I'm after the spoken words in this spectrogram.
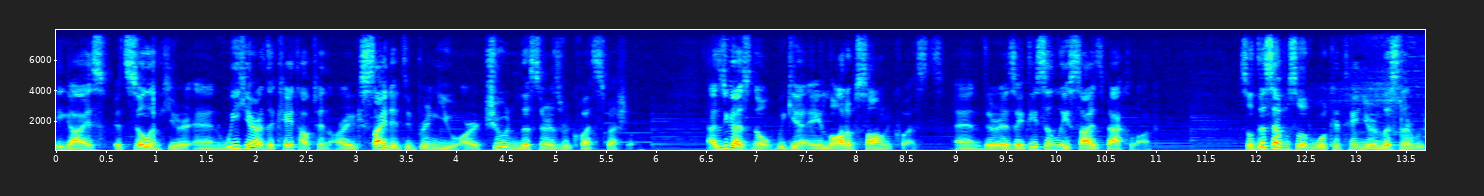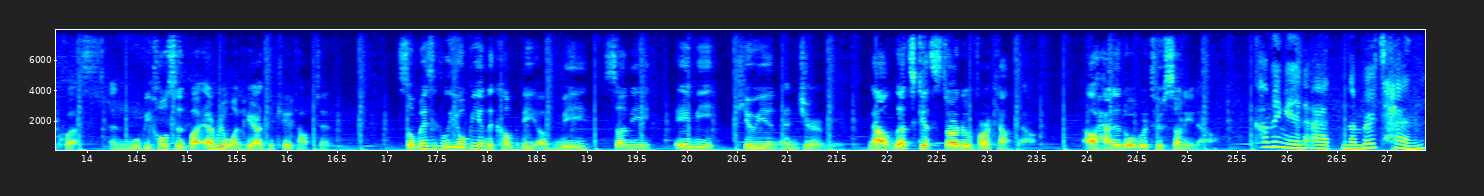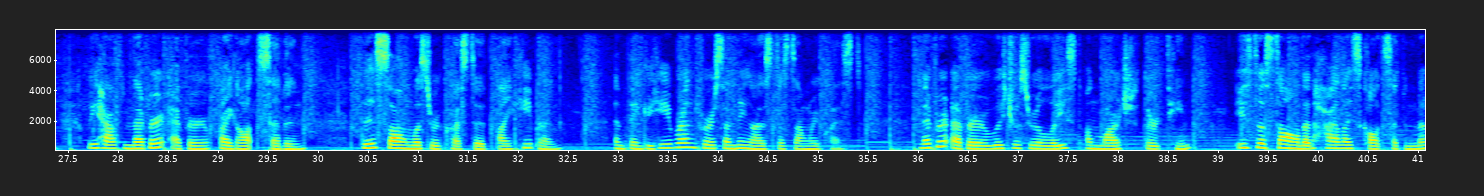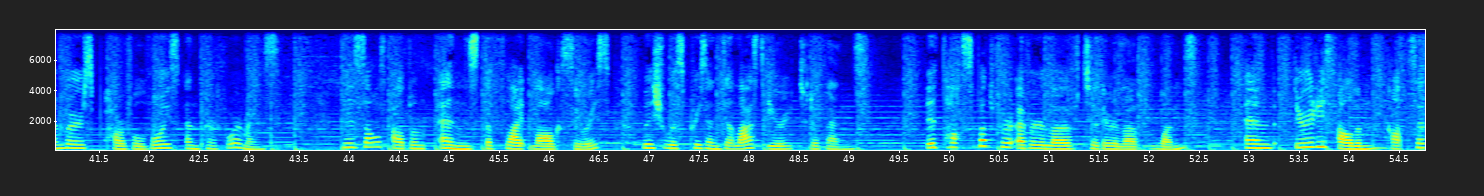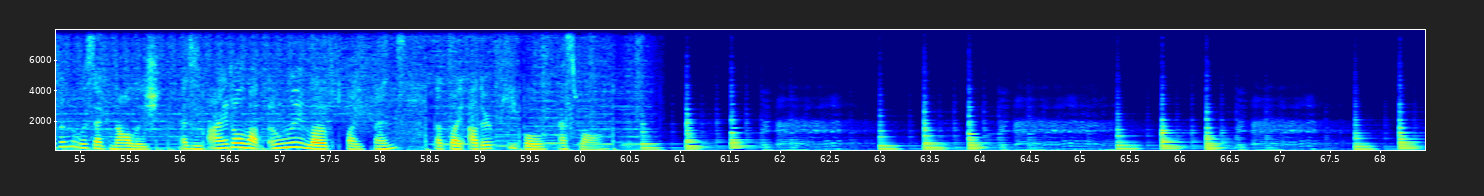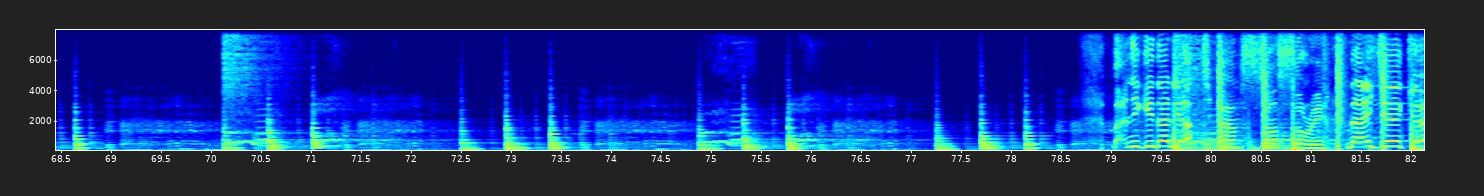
Hey guys, it's Dylan here, and we here at the K Top 10 are excited to bring you our June listeners request special. As you guys know, we get a lot of song requests, and there is a decently sized backlog. So this episode will contain your listener requests and will be hosted by everyone here at the K Top 10. So basically, you'll be in the company of me, Sunny, Amy, Kyuyan, and Jeremy. Now let's get started with our countdown. I'll hand it over to Sunny now. Coming in at number 10, we have Never Ever by GOT7. This song was requested by Hebron. And thank you, Hebron, for sending us the song request. Never Ever, which was released on March 13th, is the song that highlights GOT7 members' powerful voice and performance. This song's album ends the Flight Log series, which was presented last year to the fans. It talks about forever love to their loved ones, and through this album, GOT7 was acknowledged as an idol not only loved by fans, but by other people as well.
